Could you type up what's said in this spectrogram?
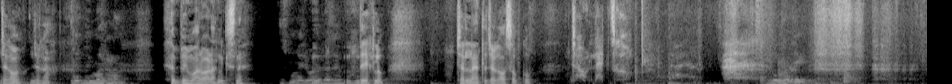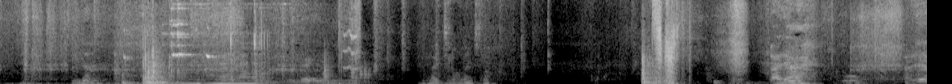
जगाओ जगह बीमार वाड़ा ने किसने? देख लो। चलना है तो जगाओ सबको। जाओ लेट्स गो लाइट जलाओ लाइट जलाओ आजा आजा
